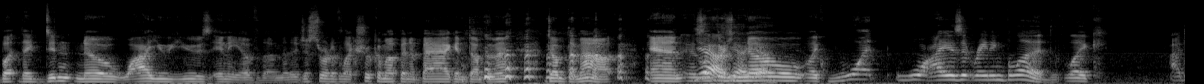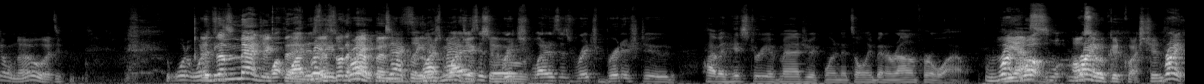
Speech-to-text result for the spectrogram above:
but they didn't know why you use any of them and they just sort of like shook them up in a bag and dumped them out dumped them out and it's Yeah, like there's yeah, no like what why is it raining blood like I don't know it's what, what It's these a magic Why- thing. why does That's it- what right, happens. exactly. Why, There's why magic, does this so- rich Why does this rich British dude have a history of magic when it's only been around for a while? Right. Yes. Well, also, right. a good question. Right.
